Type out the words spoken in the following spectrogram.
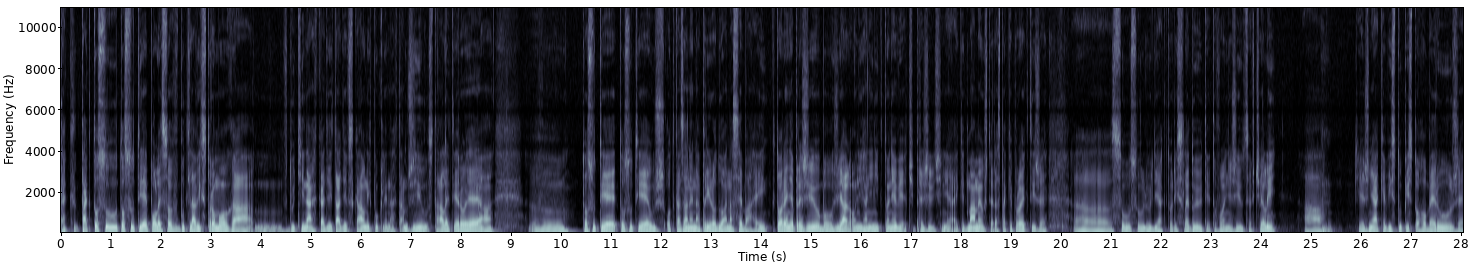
tak, tak to, sú, to sú tie po lesoch, v butľavých stromoch a mm, v dutinách, kade, tade v skalných puklinách. Tam žijú stále tie roje a to sú, tie, to sú tie už odkazané na prírodu a na seba, hej, ktoré neprežijú, bohužiaľ, o nich ani nikto nevie, či prežili, či nie. Aj keď máme už teraz také projekty, že uh, sú, sú ľudia, ktorí sledujú tieto voľne žijúce včely a mm-hmm. tiež nejaké výstupy z toho berú, že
